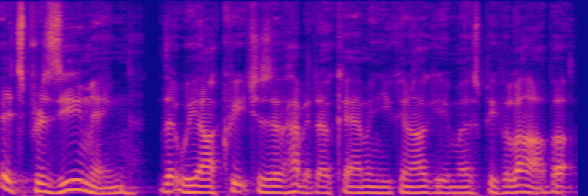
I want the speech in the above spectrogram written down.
it's presuming that we are creatures of habit. Okay, I mean, you can argue most people are, but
